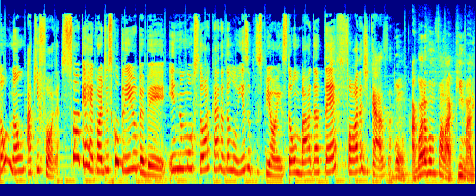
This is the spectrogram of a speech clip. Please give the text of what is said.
ou não aqui fora. Só que a Record descobriu, bebê, e não mostrou a cara da Luísa pros peões, tombada até fora de casa. Bom, agora vamos falar aqui, Mari,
